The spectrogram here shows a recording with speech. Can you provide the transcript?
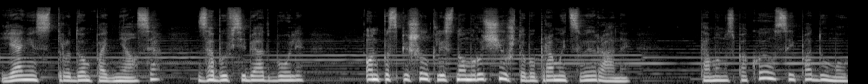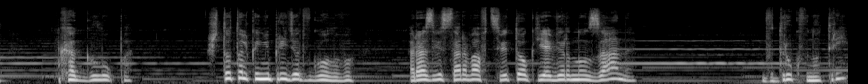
Янис с трудом поднялся, забыв себя от боли. Он поспешил к лесному ручью, чтобы промыть свои раны. Там он успокоился и подумал, как глупо. Что только не придет в голову. Разве сорвав цветок, я верну Зана? Вдруг внутри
